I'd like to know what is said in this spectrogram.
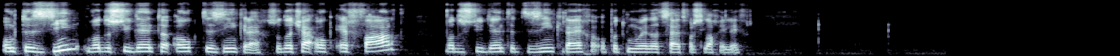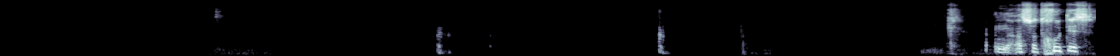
Om te zien wat de studenten ook te zien krijgen. Zodat jij ook ervaart wat de studenten te zien krijgen op het moment dat zij het verslag inleveren. als het goed is,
